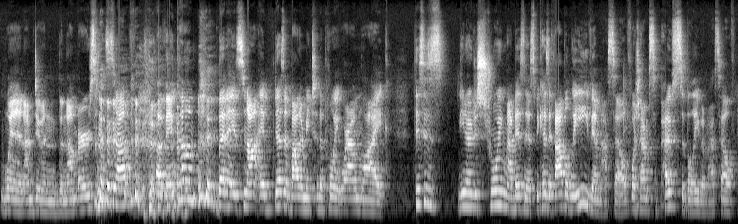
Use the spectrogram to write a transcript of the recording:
when I'm doing the numbers and stuff of income, but it's not, it doesn't bother me to the point where I'm like, this is, you know, destroying my business because if I believe in myself, which I'm supposed to believe in myself,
